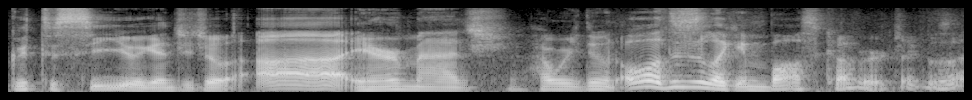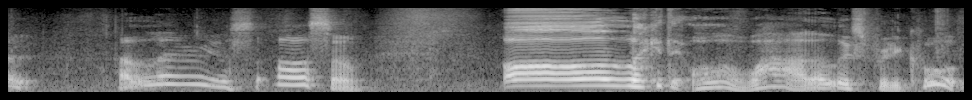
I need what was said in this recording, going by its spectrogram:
good to see you again Chicho. Ah air match. How are you doing? Oh this is like embossed cover. Check this out. Hilarious. Awesome. Oh look at it oh wow. That looks pretty cool.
